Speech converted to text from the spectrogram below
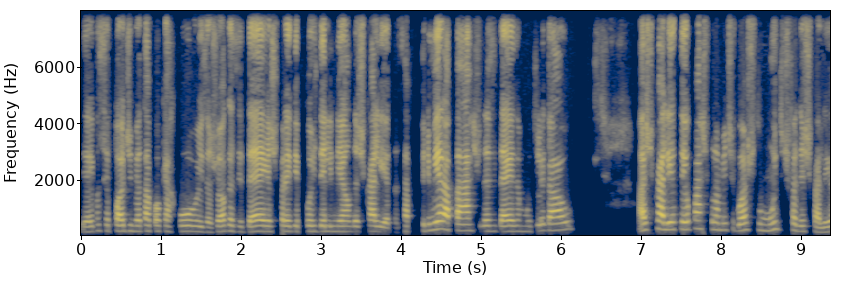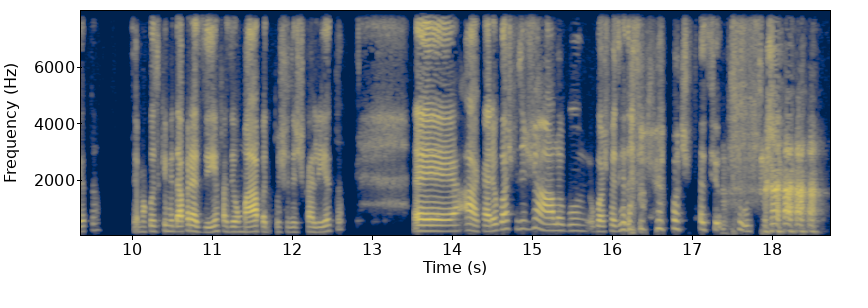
E aí você pode inventar qualquer coisa, joga as ideias para ir depois delineando a escaleta. Essa primeira parte das ideias é muito legal. A escaleta, eu particularmente gosto muito de fazer escaleta. É uma coisa que me dá prazer, fazer um mapa, depois fazer escaleta. É... Ah, cara, eu gosto de fazer diálogo, eu gosto de fazer eu gosto de fazer tudo.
